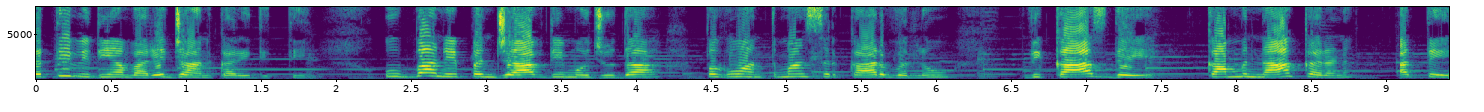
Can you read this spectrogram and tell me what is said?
ਗਤੀਵਿਧੀਆਂ ਬਾਰੇ ਜਾਣਕਾਰੀ ਦਿੱਤੀ। ਉੱਬਾ ਨੇ ਪੰਜਾਬ ਦੀ ਮੌਜੂਦਾ ਭਗਵੰਤ ਮਾਨ ਸਰਕਾਰ ਵੱਲੋਂ ਵਿਕਾਸ ਦੇ ਕੰਮ ਨਾ ਕਰਨ ਅਤੇ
